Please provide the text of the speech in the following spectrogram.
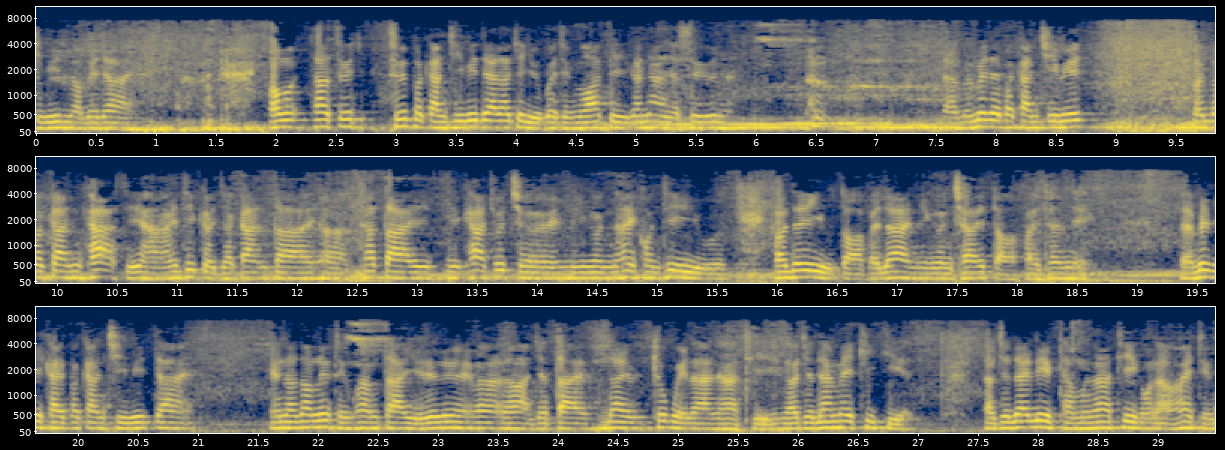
ชีวิตเราไม่ได้เขาถ้าซื้อซื้อประกันชีวิตได้แล้วจะอยู่ไปถึงร้อยปีก็น่าจะซื้อนะ แต่มันไม่ได้ประกันชีวิต มันประกันค่าเสียหายที่เกิดจากการตายถ้าตายมีค่าชดเชย มีเงินให้คนที่อยู่เขาได้อยู่ต่อไปได้ มีเงินใช้ต่อไปเท่านั้นเองแต่ไม่มีใครประกันชีวิตได้งั้นเราต้องนึกถึงความตายอยู่เรื่อยๆว่าเราอาจจะตายได้ทุกเวลานาที เราจะได้ไม่ขี้เกียจเราจะได้รีบทำหน้าที่ของเราให้ถึง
